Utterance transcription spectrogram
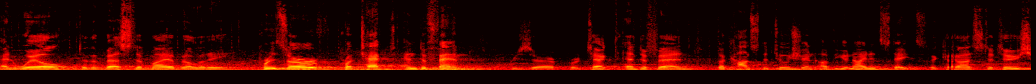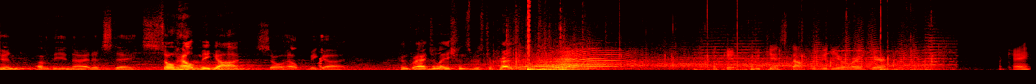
and will to the best of my ability preserve, protect and defend preserve, protect, and defend the Constitution of the United States. The Constitution of the United States. So help me God. So help me God. Congratulations, Mr. President. Okay, we can stop the video right here. Okay.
